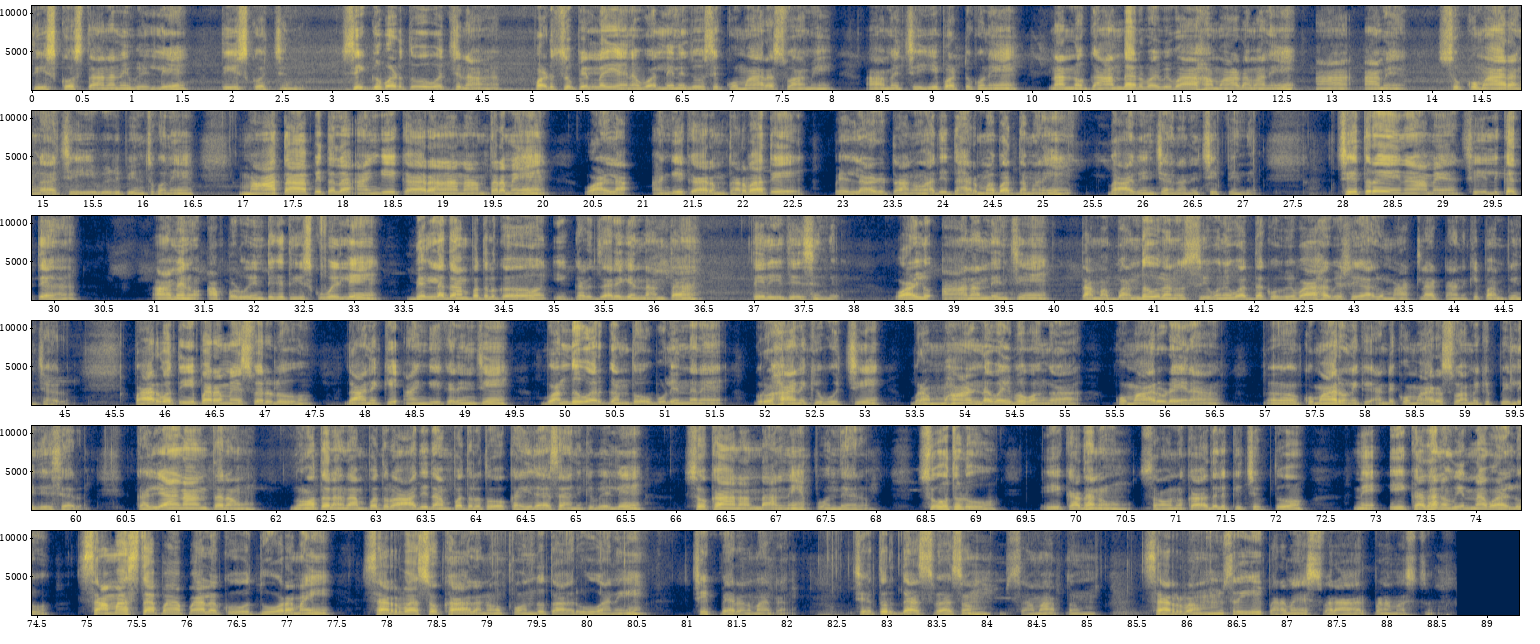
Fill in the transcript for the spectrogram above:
తీసుకొస్తానని వెళ్ళి తీసుకొచ్చింది. సిగ్గుపడుతూ వచ్చిన పడుచు పిల్ల అయిన వల్లిని చూసి కుమారస్వామి ఆమె చెయ్యి పట్టుకుని నన్ను గాంధర్వ వివాహం ఆడమని ఆ- ఆమె సుకుమారంగా చెయ్యి విడిపించుకొని మాతాపితల అంగీకారానంతరమే వాళ్ళ అంగీకారం తర్వాతే పెళ్ళాడుతాను అది ధర్మబద్ధమని భావించానని చెప్పింది. చతురైన ఆమె చెలికత్తె ఆమెను అప్పుడు ఇంటికి తీసుకువెళ్ళి బిళ్ళ దంపతులకు ఇక్కడ జరిగిందంతా తెలియజేసింది. వాళ్ళు ఆనందించి తమ బంధువులను శివుని వద్దకు వివాహ విషయాలు మాట్లాడటానికి పంపించారు. పార్వతీ పరమేశ్వరులు దానికి అంగీకరించి బంధువర్గంతో బుళిందనే గృహానికి వచ్చి బ్రహ్మాండ వైభవంగా కుమారుడైన కుమారునికి అంటే కుమారస్వామికి పెళ్ళి చేశారు. కళ్యాణాంతరం నూతన దంపతులు ఆది దంపతులతో కైలాసానికి వెళ్ళి సుఖానందాల్ని పొందారు. సూతుడు ఈ కథను సౌనకాదులకి చెప్తూ నే- ఈ కథను విన్నవాళ్ళు సమస్త పాపాలకు దూరమై సర్వ సుఖాలను పొందుతారు అని చెప్పారనమాట చతుర్దశ్వాసం సమాప్తం. సర్వం శ్రీ పరమేశ్వరార్పణమస్తు.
